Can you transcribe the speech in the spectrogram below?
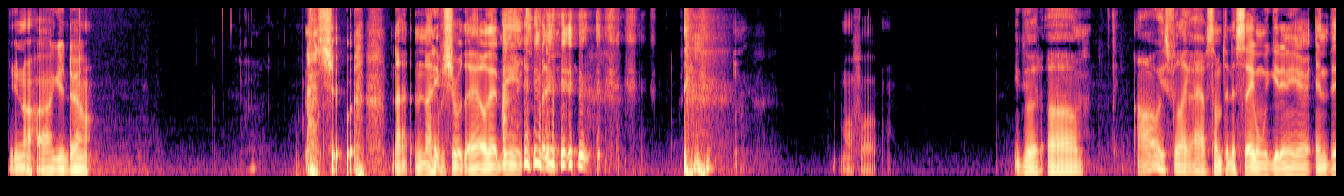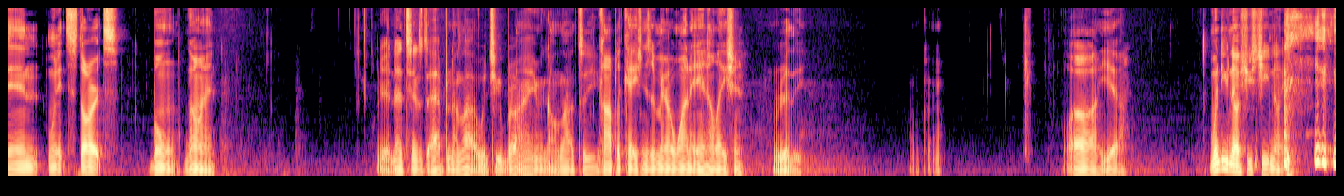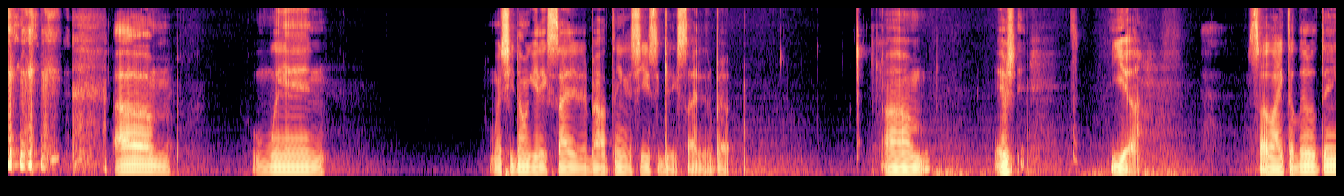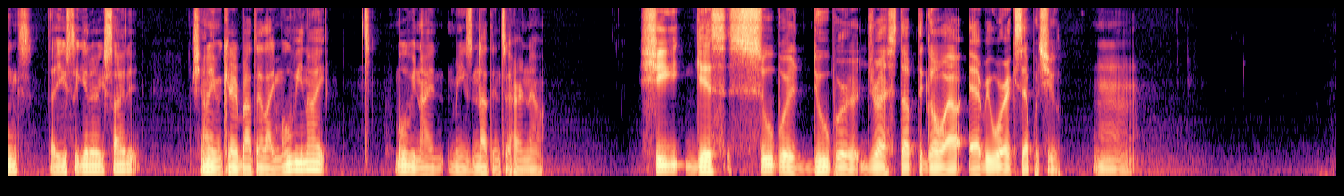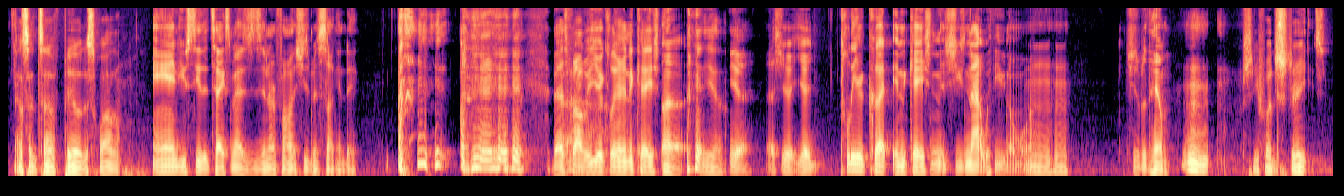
You know how I get down. Not sure. Not I'm not even sure what the hell that means. My fault. you good? Um, I always feel like I have something to say when we get in here, and then when it starts, boom, gone. Yeah, that tends to happen a lot with you, bro. I ain't even gonna lie to you. Complications of marijuana inhalation. Really. Okay. Uh, yeah. When do you know she's cheating on you? um, When when she don't get excited about things that she used to get excited about. Um it was yeah. So like the little things that used to get her excited, she don't even care about that. Like movie night, movie night means nothing to her now. She gets super duper dressed up to go out everywhere except with you. That's a tough pill to swallow. And you see the text messages in her phone. She's been sucking dick. that's probably your clear indication. Uh, Yeah. yeah, that's your your clear cut indication that she's not with you no more. She's with him. She for the streets.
